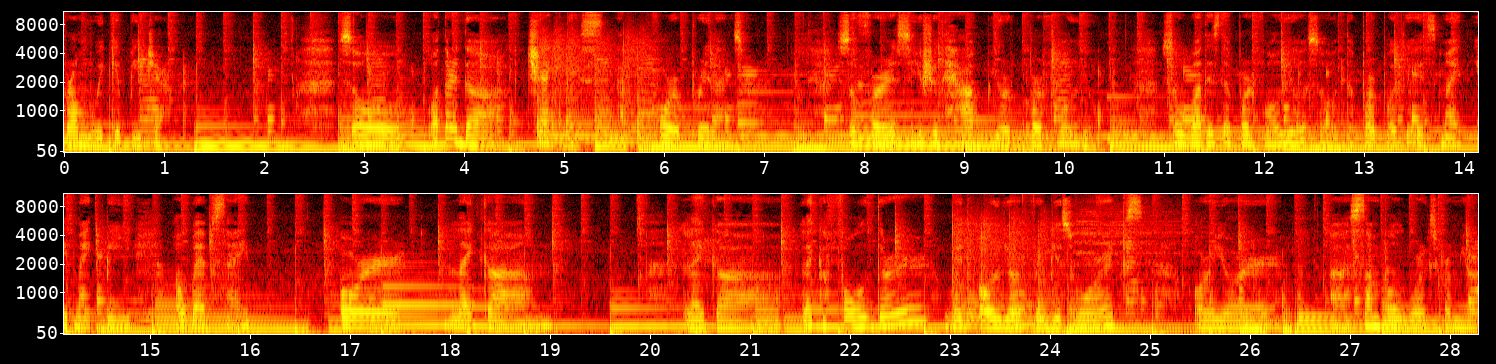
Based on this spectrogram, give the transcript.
from Wikipedia. So what are the checklists for a freelancer? So first you should have your portfolio. So what is the portfolio? So the portfolio is might it might be a website or like um, like a like a folder with all your previous works or your uh, sample works from your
